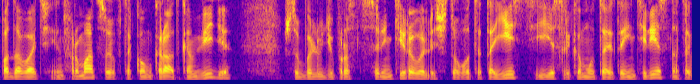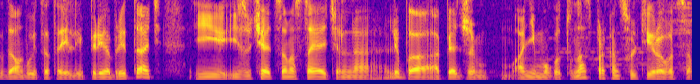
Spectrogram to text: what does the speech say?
подавать информацию в таком кратком виде, чтобы люди просто сориентировались, что вот это есть, и если кому-то это интересно, тогда он будет это или приобретать и изучать самостоятельно, либо, опять же, они могут у нас проконсультироваться.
